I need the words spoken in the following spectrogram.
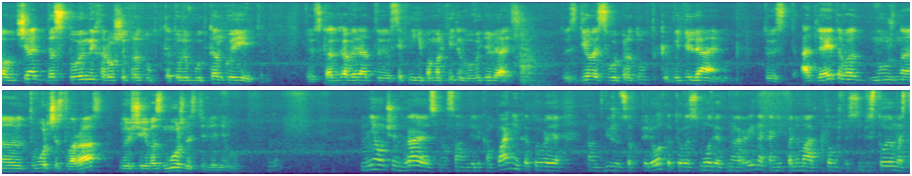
получать достойный, хороший продукт, который будет конкурентен. То есть, как говорят э, все книги по маркетингу, выделяйся. То есть, сделай свой продукт выделяемым. То есть, а для этого нужно творчество раз, но еще и возможности для него. Мне очень нравятся на самом деле компании, которые а, движутся вперед, которые смотрят на рынок, они понимают о том, что себестоимость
